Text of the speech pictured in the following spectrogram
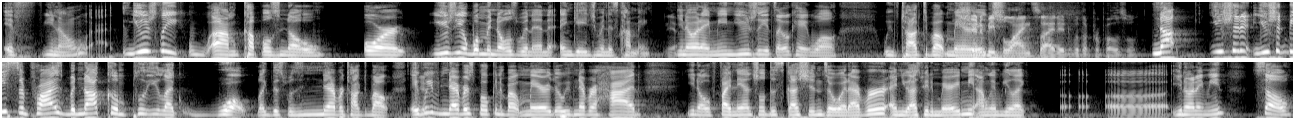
if you know, usually um, couples know or usually a woman knows when an engagement is coming. You know what I mean? Usually it's like, okay, well, We've talked about marriage. You shouldn't be blindsided with a proposal. not you shouldn't you should be surprised but not completely like whoa like this was never talked about if we've never spoken about marriage or we've never had you know financial discussions or whatever and you ask me to marry me i'm gonna be like uh, uh, you know what i mean so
